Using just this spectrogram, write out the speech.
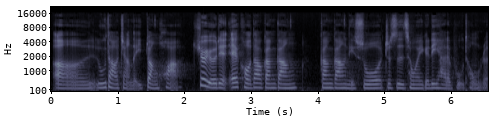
呃卢导讲的一段话，就有点 echo 到刚刚刚刚你说，就是成为一个厉害的普通人。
